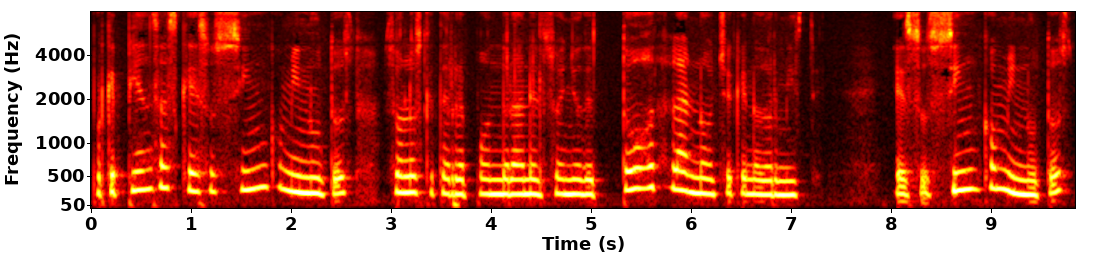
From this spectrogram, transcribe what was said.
porque piensas que esos cinco minutos son los que te repondrán el sueño de toda la noche que no dormiste. Esos cinco minutos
